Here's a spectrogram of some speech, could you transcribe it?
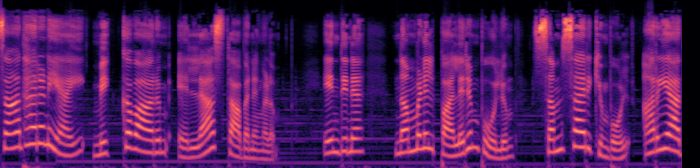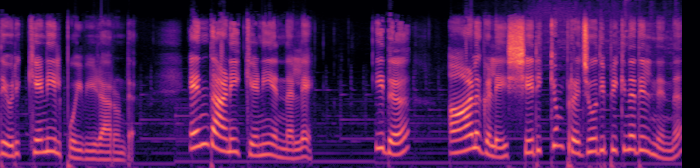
സാധാരണയായി മിക്കവാറും എല്ലാ സ്ഥാപനങ്ങളും എന്തിന് നമ്മളിൽ പലരും പോലും സംസാരിക്കുമ്പോൾ അറിയാതെ ഒരു കെണിയിൽ പോയി വീഴാറുണ്ട്. എന്താണ് ഈ കെണി എന്നല്ലേ? ഇത് ആളുകളെ ശരിക്കും പ്രചോദിപ്പിക്കുന്നതിൽ നിന്ന്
